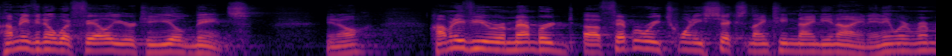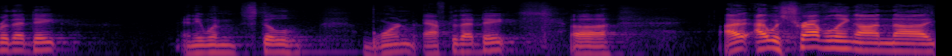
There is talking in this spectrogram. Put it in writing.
How many of you know what failure to yield means? You know, how many of you remembered uh, February 26, 1999? Anyone remember that date? Anyone still born after that date? Uh, I, I, was traveling on uh,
